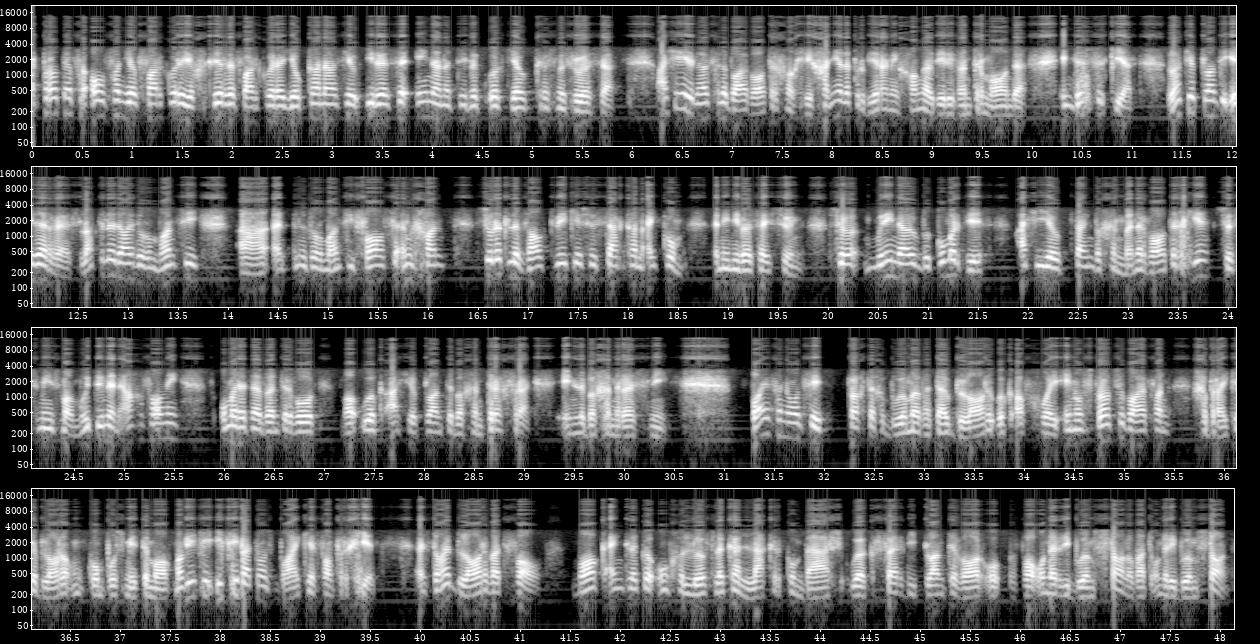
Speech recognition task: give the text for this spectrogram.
Ek praat nou veral van jou varkore, jou gekleurde varkore, jou kannas, jou irisse en dan natuurlik ook jou Kersrose. As jy nou vir hulle baie water gaan gee, gaan jy hulle probeer aan die gang hou deur die wintermaande en dis verkeerd. Laat jou plante eerder rus. Laat hulle daai dormansie uh in 'n dormansie fase ingaan sodat hulle wel twee keer so sterk kan uitkom in die nuwe seisoen. So moenie nou bekommerd wees as jy jou tuin begin minder water gee, soos mense maar moet doen in elk geval nie omdat dit nou winter word, maar ook as jou plante begin terugvrek en hulle begin rus nie. Baie van ons het pragtige bome wat nou blare ook afgooi en ons praat so baie van gebruik jy blare om kompos mee te maak. Maar weet jy ietsie wat ons baie keer van vergeet, is daai blare wat val maak eintlik 'n ongelooflike lekker kombers ook vir die plante waar waaronder die boom staan of wat onder die boom staan.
